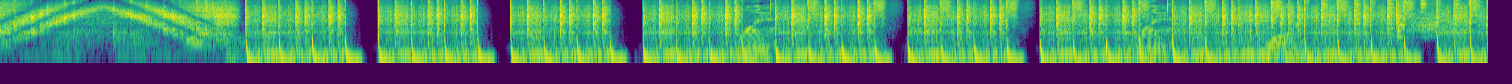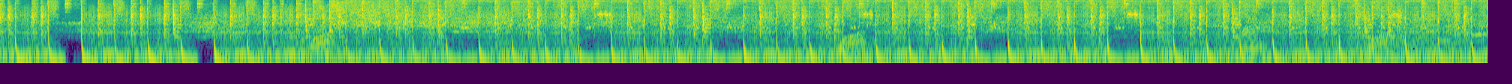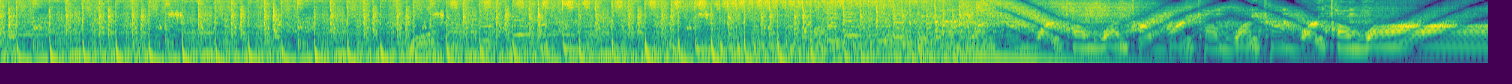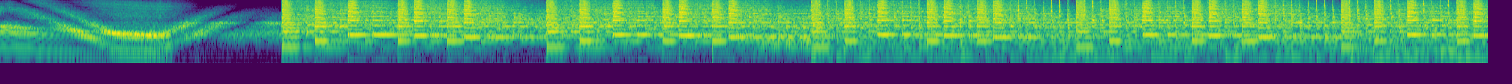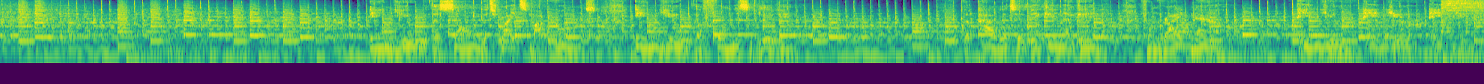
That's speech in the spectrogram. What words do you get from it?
a song which rights my wrongs. In you, the fullness of living. The power to begin again from right now. In you, in you, in you.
